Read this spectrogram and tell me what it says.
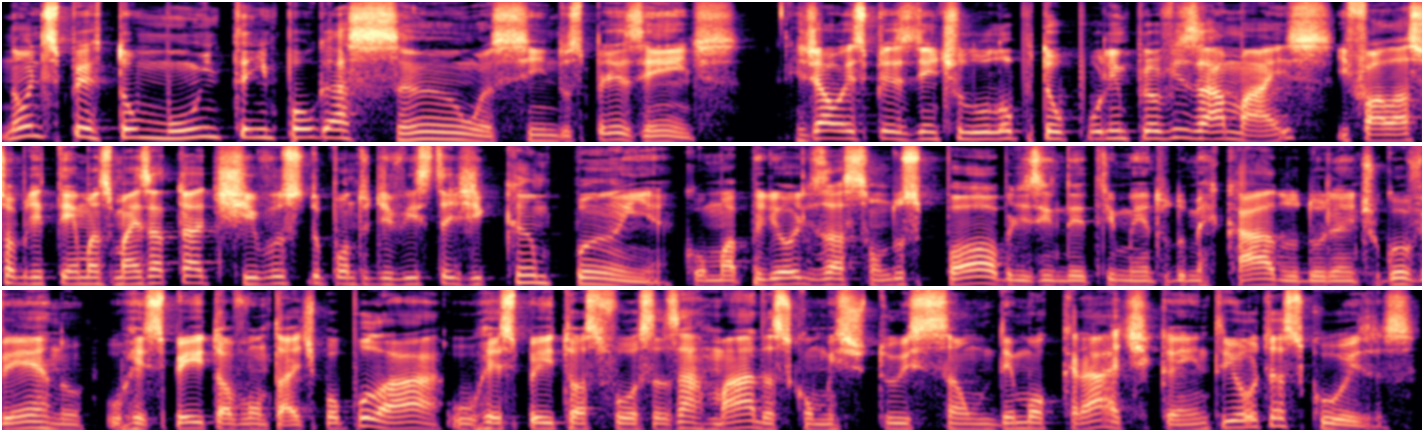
não despertou muita empolgação assim dos presentes. Já o ex-presidente Lula optou por improvisar mais e falar sobre temas mais atrativos do ponto de vista de campanha, como a priorização dos pobres em detrimento do mercado durante o governo, o respeito à vontade popular, o respeito às Forças Armadas como instituição democrática, entre outras coisas.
